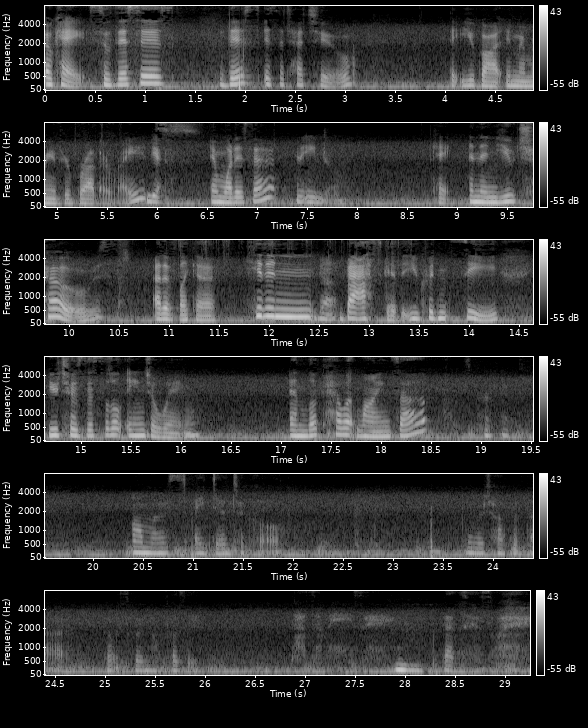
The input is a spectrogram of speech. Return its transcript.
Okay, so this is this is a tattoo that you got in memory of your brother, right? Yes. And what is it? An angel. Okay, and then you chose out of like a hidden Yeah. basket that you couldn't see, you chose this little angel wing. And look how it lines up. It's perfect. Almost identical. Over top of that. That was so fuzzy. That's amazing. Mm. That's his way.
